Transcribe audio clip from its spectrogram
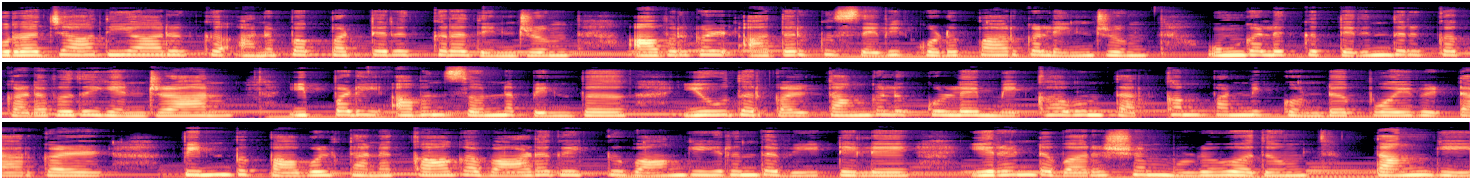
புறஜாதியாருக்கு அனுப்பப்பட்டிருக்கிறதென்றும் அவர்கள் அதற்கு செவி கொடுப்பார்கள் என்றும் உங்களுக்கு தெரிந்திருக்க கடவுது என்றான். இப்படி அவன் சொன்ன பின்பு யூதர்கள் தங்களுக்குள்ளே மிகவும் தர்க்கம் பண்ணி கொண்டு போய்விட்டார்கள். பின்பு பவுல் தனக்காக வாடகைக்கு வாங்கியிருந்த வீட்டிலே இரண்டு வருஷம் முழுவதும் தங்கி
